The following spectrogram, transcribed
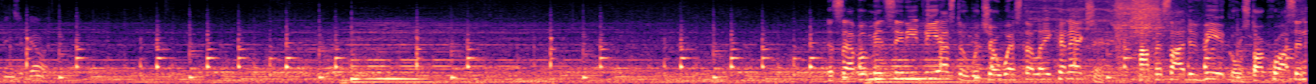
how things are going. Let's have a mid-city fiesta with your West LA connection. Hop inside the vehicle, start crossing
